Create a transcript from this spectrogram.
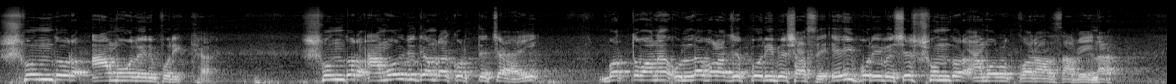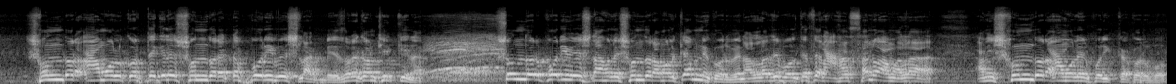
সুন্দর আমলের পরীক্ষা। সুন্দর আমল যদি আমরা করতে চাই, বর্তমানে উল্লাপাড়া যে পরিবেশ আছে, এই পরিবেশে সুন্দর আমল করা যাবে না। সুন্দর আমল করতে গেলে সুন্দর একটা পরিবেশ লাগবে। যেরকম ঠিক কিনা? সুন্দর পরিবেশ না হলে সুন্দর আমল কেমনে করবেন? আল্লাহ যে বলতেছেন, আহাসানো আমালা, আমি সুন্দর আমলের পরীক্ষা করব।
